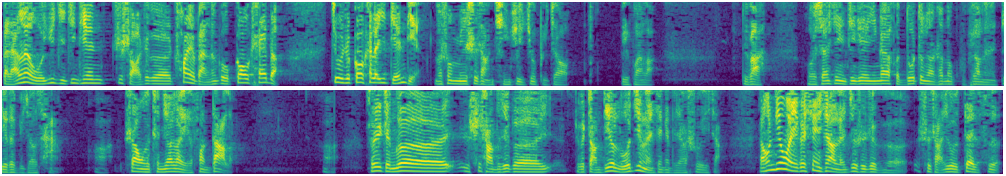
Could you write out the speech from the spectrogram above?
本来呢，我预计今天至少这个创业板能够高开的。就是高开了一点点，那说明市场情绪就比较悲观了，对吧？我相信今天应该很多中小创的股票呢跌得比较惨啊，上午的成交量也放大了啊，所以整个市场的这个这个涨跌逻辑呢，先给大家说一下。然后另外一个现象呢，就是这个市场又再次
